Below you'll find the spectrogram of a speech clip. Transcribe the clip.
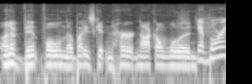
uneventful. Nobody's getting hurt. Knock on wood. Yeah, boring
